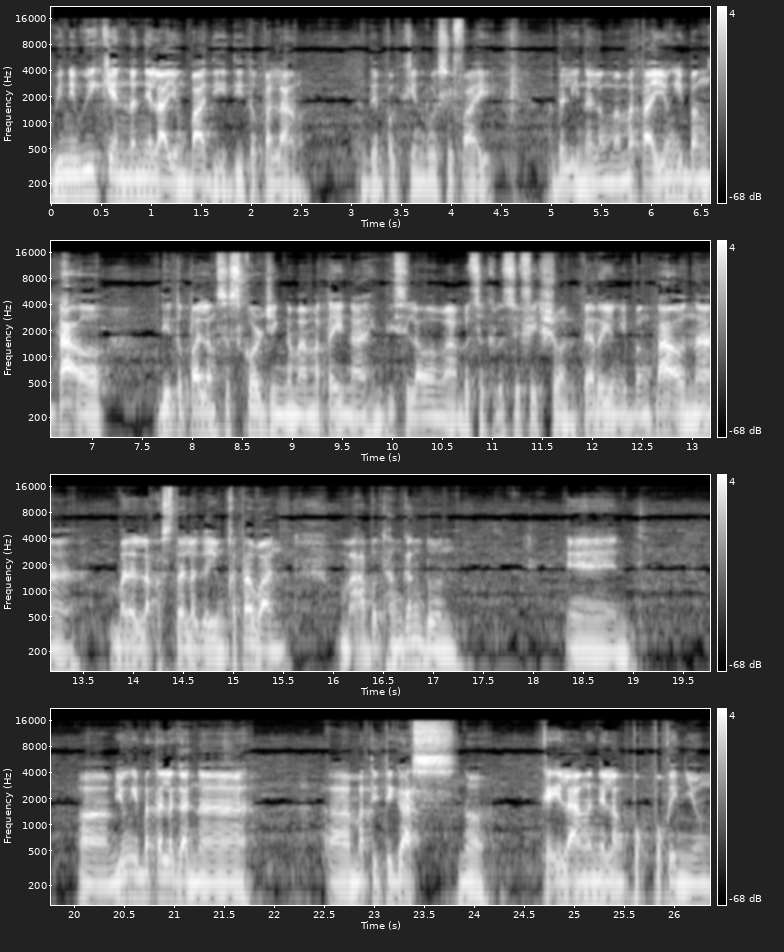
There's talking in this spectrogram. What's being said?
Wini-weaken na nila yung body dito pa lang. And then pag kin-crucify, madali na lang mamatay. Yung ibang tao, dito pa lang sa scourging namamatay na hindi sila umabot sa crucifixion. Pero yung ibang tao na malalakas talaga yung katawan umaabot hanggang doon and um, yung iba talaga na uh, matitigas no? Kailangan nilang pukpukin yung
